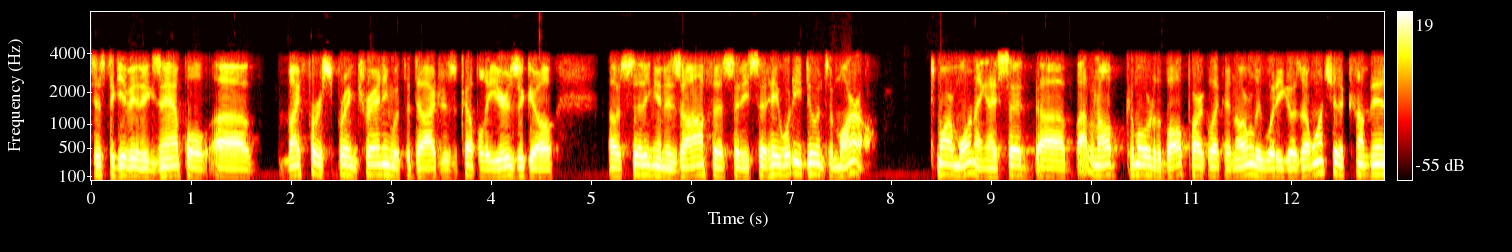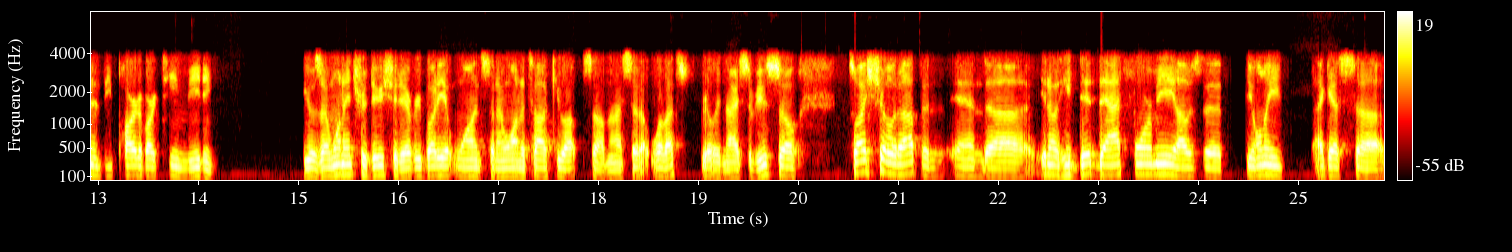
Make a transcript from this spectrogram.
just to give you an example. Uh, my first spring training with the Dodgers a couple of years ago, I was sitting in his office, and he said, "Hey, what are you doing tomorrow?" Tomorrow morning, I said, uh, "I don't know. I'll come over to the ballpark like I normally would." He goes, "I want you to come in and be part of our team meeting." He goes, "I want to introduce you to everybody at once, and I want to talk you up some." And I said, "Well, that's really nice of you." So, so I showed up, and and uh, you know he did that for me. I was the the only I guess, uh,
